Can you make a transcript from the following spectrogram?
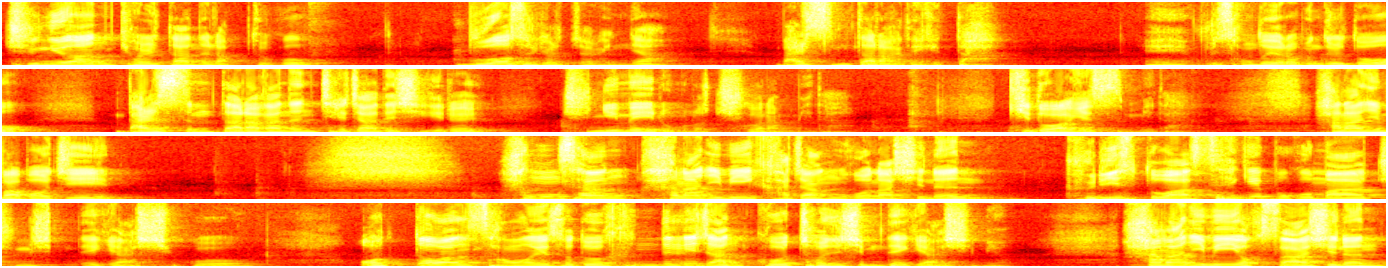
중요한 결단을 앞두고 무엇을 결정했냐? 말씀 따라가 되겠다. 예, 우리 성도 여러분들도 말씀 따라가는 제자 되시기를 주님의 이름으로 축원합니다. 기도하겠습니다. 하나님 아버지 항상 하나님이 가장 원하시는 그리스도와 세계복음화 중심되게 하시고 어떠한 상황에서도 흔들리지 않고 전심되게 하시며 하나님이 역사하시는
